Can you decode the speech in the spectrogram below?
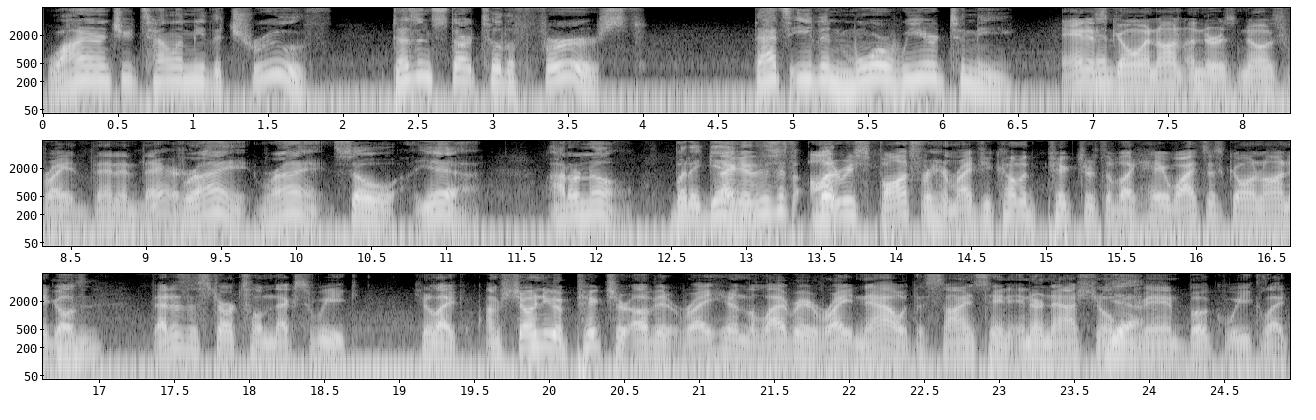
Why aren't you telling me the truth? Doesn't start till the first. That's even more weird to me. And it's and- going on under his nose right then and there. Right, right. So yeah, I don't know. But again, Like this is but- odd response for him, right? If you come with pictures of like, "Hey, why is this going on?" He goes, Mm-hmm. "That doesn't start till next week." You're like, "I'm showing you a picture of it right here in the library right now with the sign saying International Yeah. Banned Book Week." Like,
